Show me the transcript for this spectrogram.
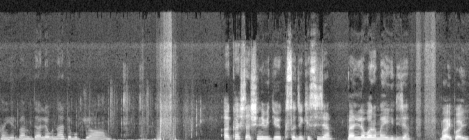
Hayır ben bir daha lavı nerede bulacağım? Arkadaşlar şimdi videoyu kısaca keseceğim. Ben lav aramaya gideceğim. Bay bay.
